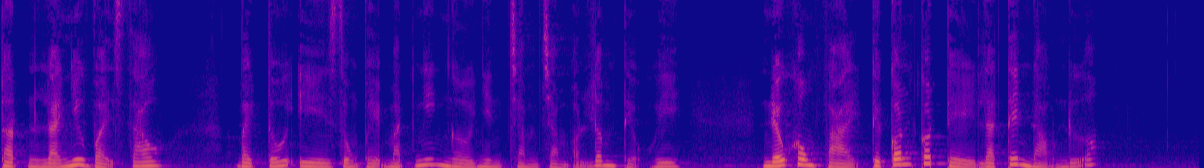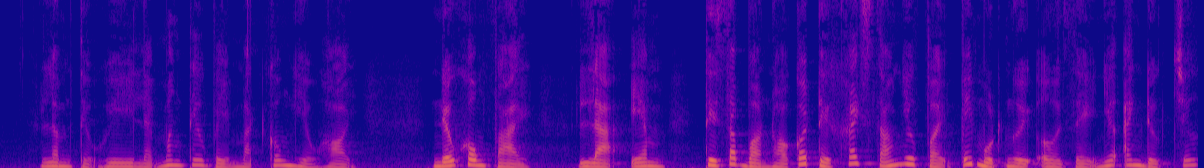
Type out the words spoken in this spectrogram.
Thật là như vậy sao? Bạch Tố Y dùng vẻ mặt nghi ngờ nhìn chằm chằm vào Lâm Tiểu Huy. Nếu không phải thì con có thể là thế nào nữa? Lâm Tiểu Huy lại mang theo vẻ mặt không hiểu hỏi. Nếu không phải là em thì sao bọn họ có thể khách sáo như vậy với một người ở rể như anh được chứ?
